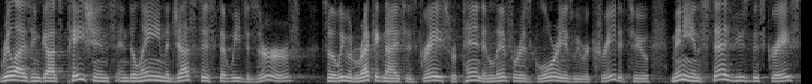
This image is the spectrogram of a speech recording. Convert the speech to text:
realizing God's patience and delaying the justice that we deserve, so that we would recognize His grace, repent, and live for His glory as we were created to, many instead use this grace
